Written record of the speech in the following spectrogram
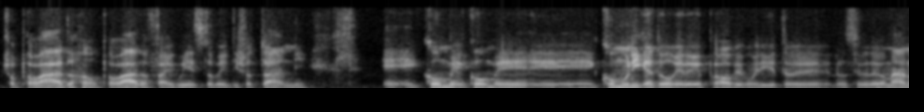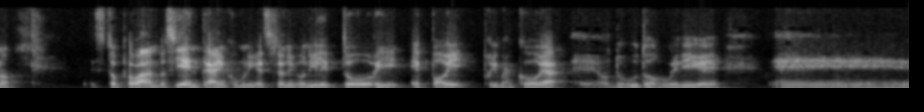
ci ho provato, ho provato a fare questo per 18 anni. E come, come comunicatore vero e proprio, come direttore dell'Osservatorio Romano, sto provando sia a entrare in comunicazione con i lettori e poi, prima ancora, eh, ho dovuto, come dire, eh,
